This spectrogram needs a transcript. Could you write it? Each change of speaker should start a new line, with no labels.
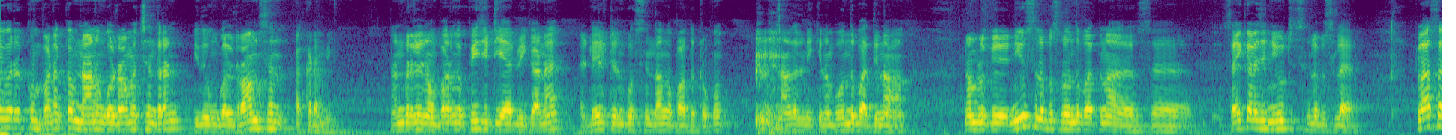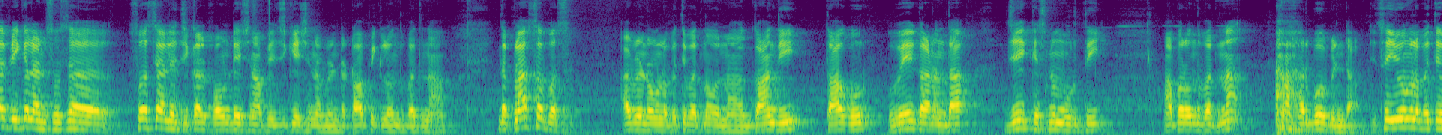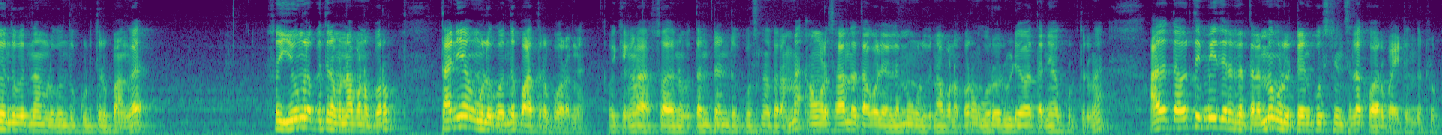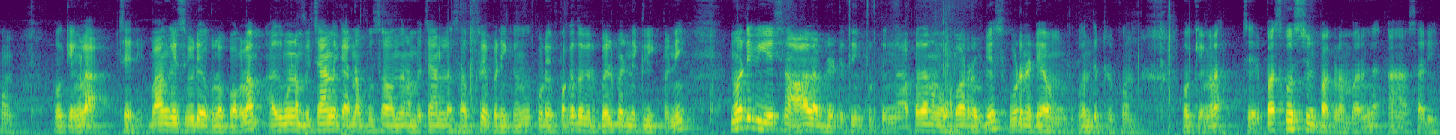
அனைவருக்கும் வணக்கம் நான் உங்கள் ராமச்சந்திரன் இது உங்கள் ராம்சன் அகாடமி நண்பர்களே நம்ம பாருங்கள் பிஜிடிஆர்பிக்கான டெய்லி டென் கொஸ்டின் தாங்க பார்த்துட்ருக்கோம் அதில் இன்றைக்கி நம்ம வந்து பார்த்தீங்கன்னா நம்மளுக்கு நியூ சிலபஸில் வந்து பார்த்தீங்கன்னா சைக்காலஜி நியூ சிலபஸில் philosophical and socio sociological foundation of education அப்படின்ற டாப்பிக்கில் வந்து பார்த்தீங்கன்னா இந்த பிளாசபஸ் அப்படின்றவங்களை பற்றி பார்த்தீங்கன்னா ஒரு காந்தி தாகூர் விவேகானந்தா ஜே கிருஷ்ணமூர்த்தி அப்புறம் வந்து பார்த்தீங்கன்னா ஹர்போபிண்டா ஸோ இவங்களை பற்றி வந்து பார்த்திங்கன்னா நம்மளுக்கு வந்து கொடுத்துருப்பாங்க ஸோ இவங்களை பற்றி நம்ம என்ன பண்ண போகிறோம் தனியாக உங்களுக்கு வந்து பார்த்துட்டு போகிறோங்க ஓகேங்களா ஸோ அதை நம்ம தனித்தனி கொஸ்டினாக தராமல் அவங்கள சார்ந்த தகவல் எல்லாமே உங்களுக்கு என்ன பண்ண போகிறோம் ஒரு ஒரு வீடியோவாக தனியாக கொடுத்துருவேன் அதை தவிர்த்து மீதி இருக்கிற எல்லாமே உங்களுக்கு டென் கொஸ்டின்ஸ்லாம் கவர் ஆகிட்டு வந்துட்டுருக்கும் ஓகேங்களா சரி வாங்க இஸ் வீடியோக்குள்ளே போகலாம் அதுவும் நம்ம சேனலுக்கு யாரா புதுசாக வந்து நம்ம சேனலில் சப்ஸ்கிரைப் பண்ணிக்கோங்க கூட பக்கத்தில் இருக்கிற பெல் பட்டனை கிளிக் பண்ணி நோட்டிஃபிகேஷன் ஆல் அப்டேட்டையும் கொடுத்துங்க அப்போ தான் நம்ம போடுற வீடியோஸ் உடனடியாக உங்களுக்கு வந்துட்டுருக்கும் ஓகேங்களா சரி ஃபஸ்ட் கொஸ்டின் பார்க்கலாம் பாருங்கள் சாரி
